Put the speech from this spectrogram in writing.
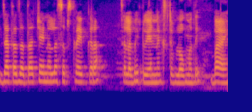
जाता जाता चॅनलला सबस्क्राईब करा. चला भेटूया नेक्स्ट ब्लॉगमध्ये बाय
